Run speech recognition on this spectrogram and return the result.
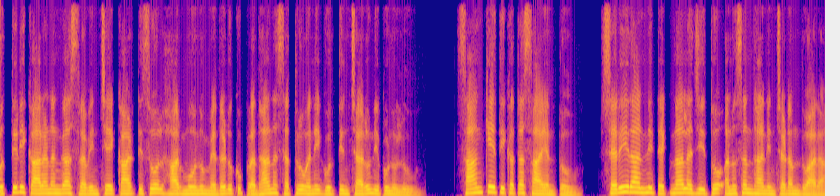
ఒత్తిడి కారణంగా స్రవించే కార్టిసోల్ హార్మోను మెదడుకు ప్రధాన శత్రువని గుర్తించారు నిపుణులు. సాంకేతికత సాయంతో శరీరాన్ని టెక్నాలజీతో అనుసంధానించడం ద్వారా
